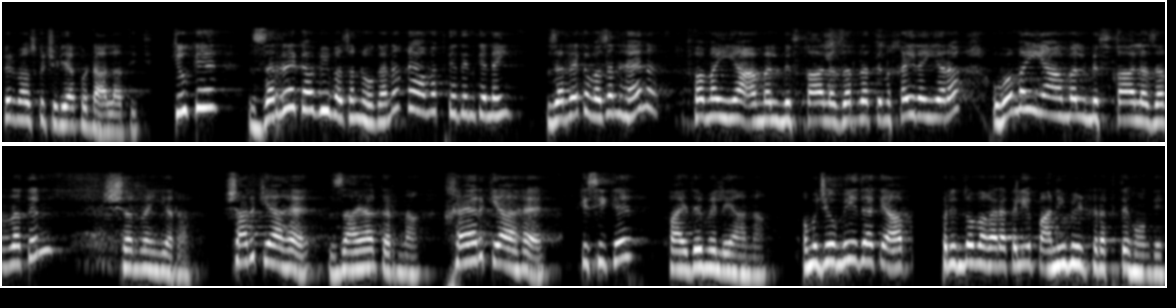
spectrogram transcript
फिर मैं उसको चिड़िया को डाल आती थी। क्योंकि जर्रे का भी वज़न होगा ना क्यामत के दिन के नहीं? जर्रे का वज़न है ना? फमैया अमल मिसकाल जर्रतिन खैरा वमैया अमल मिसकाल जर्रतिन शर्रा शर क्या है? जाया करना। खैर क्या है? किसी के फ़ायदे में ले आना। और मुझे उम्मीद है कि आप परिंदों वगैरह के लिए पानी भी रखते होंगे।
